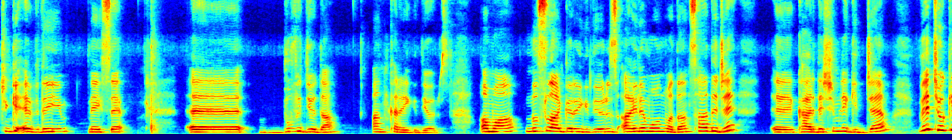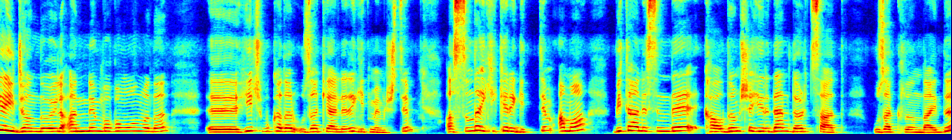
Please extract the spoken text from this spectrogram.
Çünkü evdeyim. Neyse. Ee, bu videoda Ankara'ya gidiyoruz. Ama nasıl Ankara'ya gidiyoruz? Ailem olmadan sadece e, kardeşimle gideceğim. Ve çok heyecanlı böyle annem babam olmadan e, hiç bu kadar uzak yerlere gitmemiştim. Aslında iki kere gittim ama bir tanesinde kaldığım şehirden 4 saat uzaklığındaydı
